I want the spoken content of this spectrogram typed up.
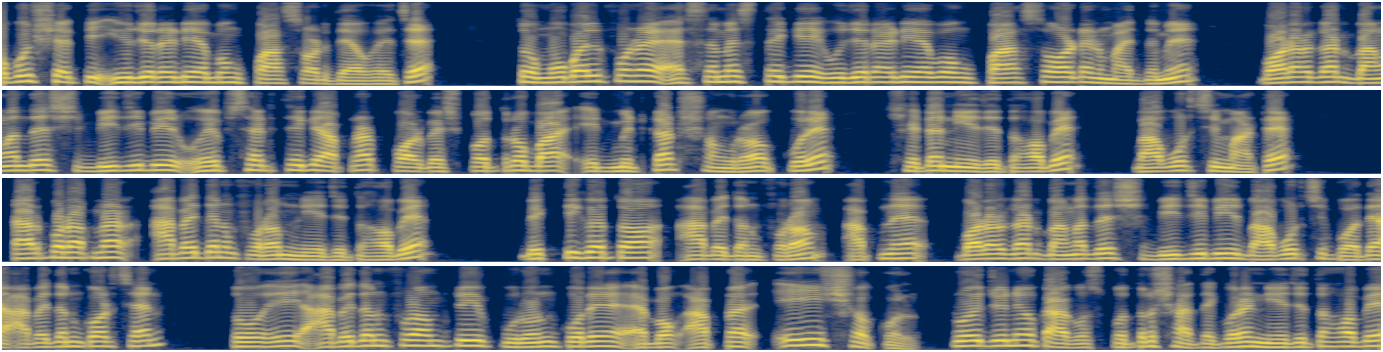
অবশ্যই একটি ইউজার আইডি এবং পাসওয়ার্ড দেওয়া হয়েছে। তো মোবাইল ফোনের এস এম এস থেকে ইউজার আইডি এবং পাসওয়ার্ডের মাধ্যমে বর্ডার গার্ড বাংলাদেশ বিজিবির ওয়েবসাইট থেকে আপনার প্রবেশপত্র বা এডমিট কার্ড সংগ্রহ করে সেটা নিয়ে যেতে হবে বাবুর্চি মাঠে। তারপর আপনার আবেদন ফর্ম নিয়ে যেতে হবে। ব্যক্তিগত আবেদন ফর্ম আপনি বর্ডার গার্ড বাংলাদেশ বিজিবির বাবুর্চি পদে আবেদন করছেন, তো এই আবেদন ফর্মটি পূরণ করে এবং আপনার এই সকল প্রয়োজনীয় কাগজপত্র সাথে করে নিয়ে যেতে হবে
